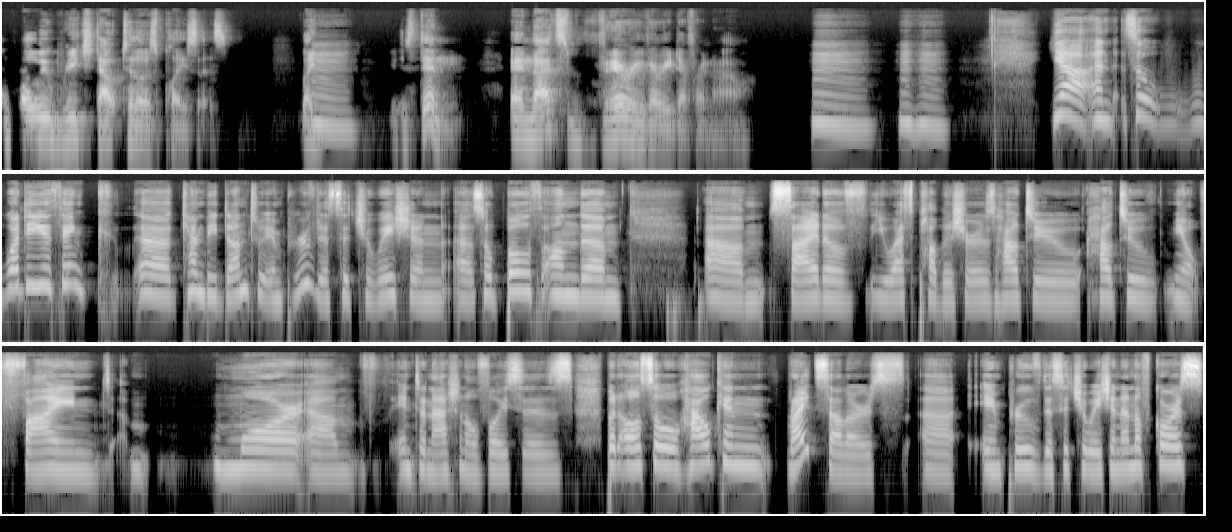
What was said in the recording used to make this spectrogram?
until we reached out to those places. Like mm. we just didn't. And that's very, very different now. Mm. Mm-hmm. Yeah, and so what do you think uh, can be done to improve the situation? Uh, so both on the um, side of U.S. publishers, how to how to you know find more um, international voices, but also how can right sellers uh, improve the situation? And of course,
